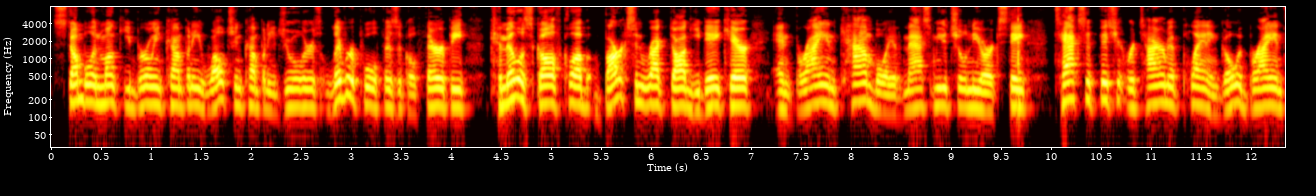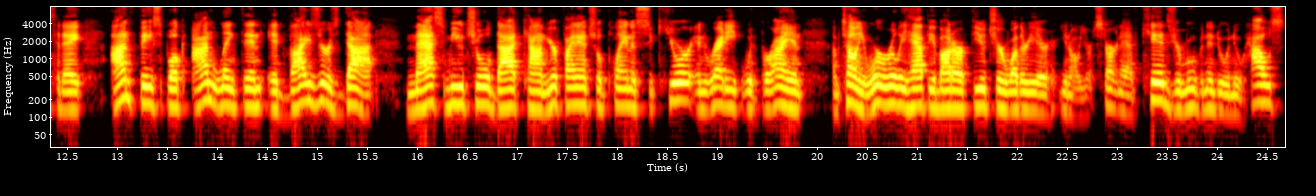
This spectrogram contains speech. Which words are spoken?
Stumble and Monkey Brewing Company, Welch and Company Jewelers, Liverpool Physical Therapy, Camillus Golf Club, Barks and Rec Doggy Daycare, and Brian Comboy of Mass Mutual New York State. Tax efficient retirement planning. Go with Brian today on Facebook, on LinkedIn, advisors.massmutual.com. Your financial plan is secure and ready with Brian. I'm telling you, we're really happy about our future. Whether you're, you know, you're starting to have kids, you're moving into a new house,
